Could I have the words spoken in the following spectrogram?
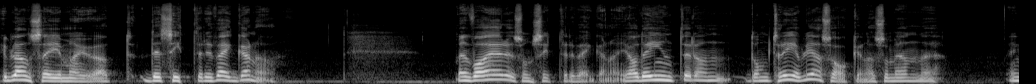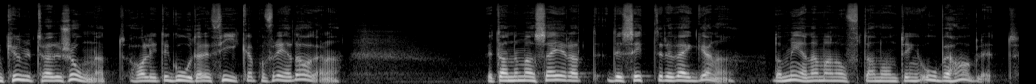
Ibland säger man ju att det sitter i väggarna. Men vad är det som sitter i väggarna? Ja, det är inte de, de trevliga sakerna som en, en kul tradition att ha lite godare fika på fredagarna. Utan när man säger att det sitter i väggarna. Då menar man ofta någonting obehagligt.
